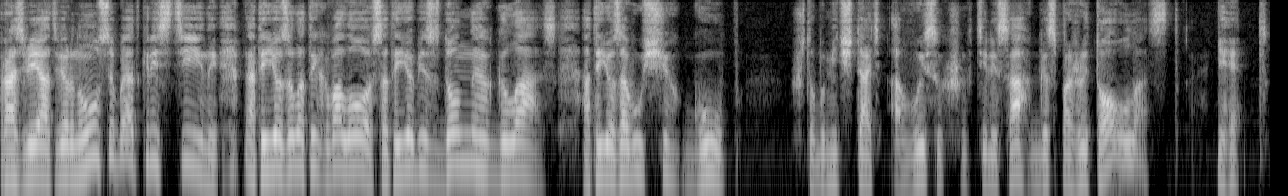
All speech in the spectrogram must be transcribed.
разве я отвернулся бы от Кристины, от ее золотых волос, от ее бездонных глаз, от ее зовущих губ? чтобы мечтать о высохших телесах госпожи Тоуласт? Нет,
